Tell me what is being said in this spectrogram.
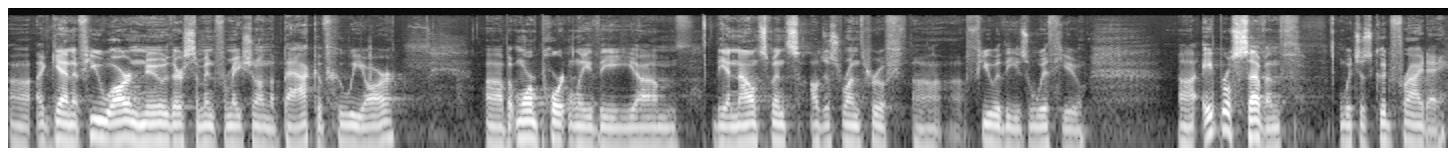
Uh, again, if you are new, there's some information on the back of who we are. Uh, but more importantly, the, um, the announcements, I'll just run through a, uh, a few of these with you. April 7th, which is Good Friday,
